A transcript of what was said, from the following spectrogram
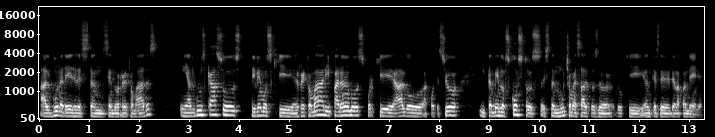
algunas de ellas están siendo retomadas. En algunos casos tuvimos que retomar y paramos porque algo aconteció y también los costos están mucho más altos de lo que antes de, de la pandemia.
